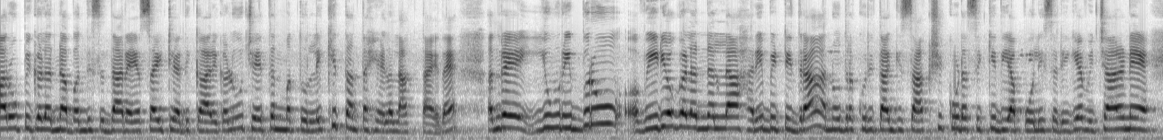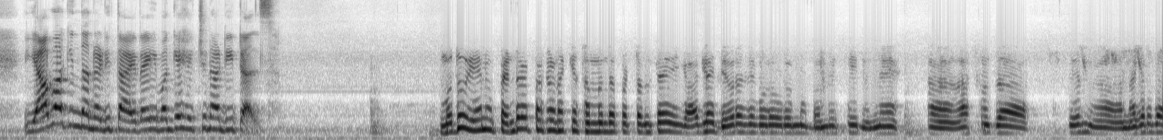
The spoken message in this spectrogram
ಆರೋಪಿಗಳನ್ನ ಬಂಧಿಸಿದ್ದಾರೆ. ಎಸ್ಐಟಿ ಅಧಿಕಾರಿಗಳು ಚೇತನ್ ಮತ್ತು ಲಿಖಿತ್ ಅಂತ ಹೇಳಲಾಗ್ತಾ ಇದೆ. ಅಂದ್ರೆ ಇವರಿಬ್ಬರು ವಿಡಿಯೋಗಳನ್ನೆಲ್ಲ ಹರಿಬಿಟ್ಟಿದ್ರ ಅನ್ನೋದ್ರ ಕುರಿತಾಗಿ ಸಾಕ್ಷಿ ಕೂಡ ಸಿಕ್ಕಿದೆಯಾ ಪೊಲೀಸರಿಗೆ? ವಿಚಾರಣೆ ಯಾವಾಗಿಂದ ನಡೀತಾ ಇದೆ? ಈ ಬಗ್ಗೆ ಹೆಚ್ಚಿನ ಡೀಟೇಲ್ಸ್ ಮಧು, ಏನು ಪೆಂಡ್ರ ಪ್ರಕರಣಕ್ಕೆ ಸಂಬಂಧಪಟ್ಟಂತೆ ಈಗಾಗಲೇ ದೇವರಾಜೇಗೌಡ ಅವರನ್ನು ಬಂಧಿಸಿ ನಿನ್ನೆ ಆಸ್ಪದ ನಗರದ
